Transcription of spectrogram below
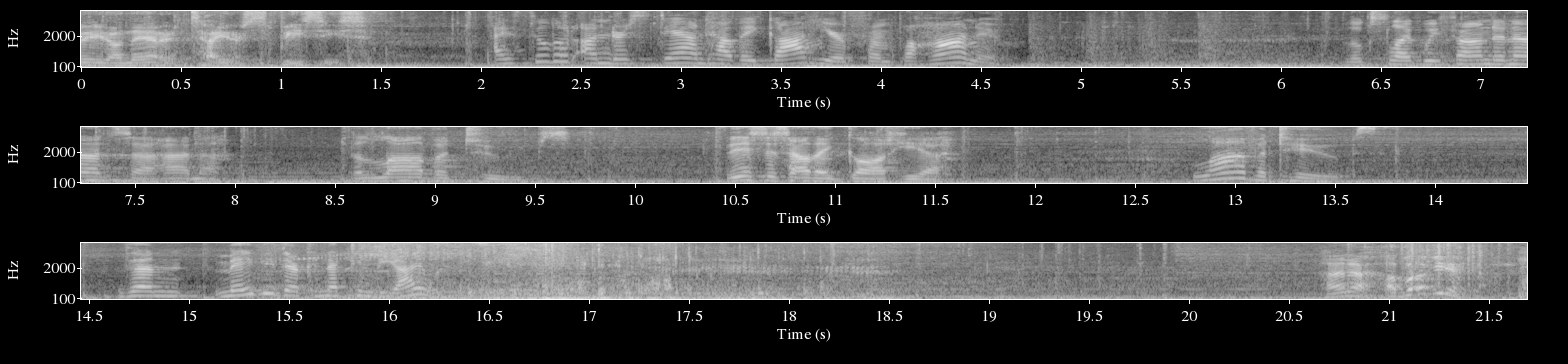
Fate on their entire species. I still don't understand how they got here from Pahanu. Looks like we found an answer, Lahni. The lava tubes. This is how they got here. Lava tubes. Then maybe they're connecting the islands. Lahni, above you!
